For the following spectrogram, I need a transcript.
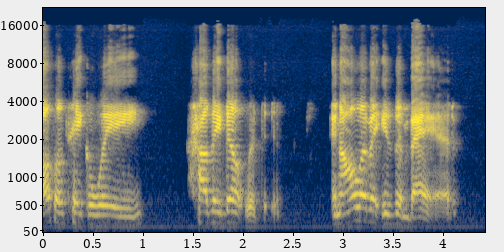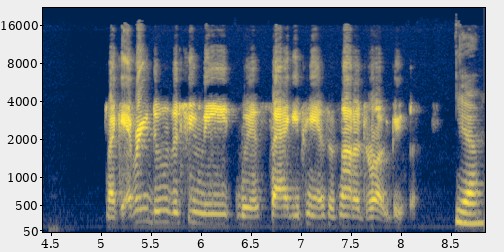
also take away how they dealt with it and all of it isn't bad. Like every dude that you meet with saggy pants is not a drug dealer. Yeah.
